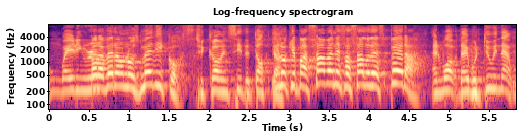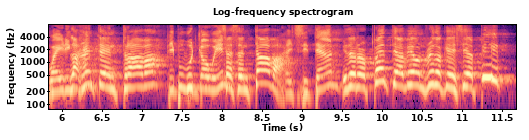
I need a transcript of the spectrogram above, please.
un waiting para room ver a unos médicos. to go and see the Y lo doctor. que pasaba en esa sala de espera, And what they would do in that waiting la room, gente entraba, people would go in, se sentaba they'd sit down, y de repente había un ruido que decía pip.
